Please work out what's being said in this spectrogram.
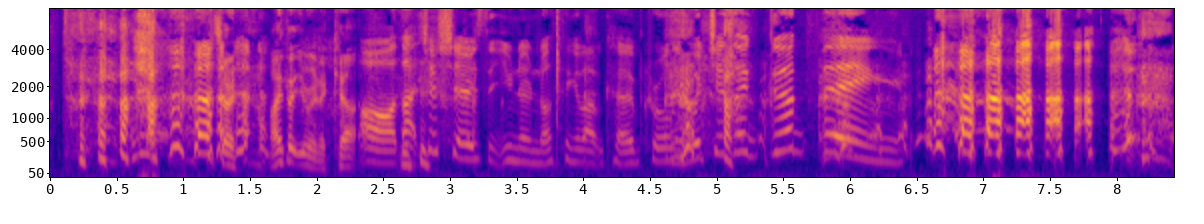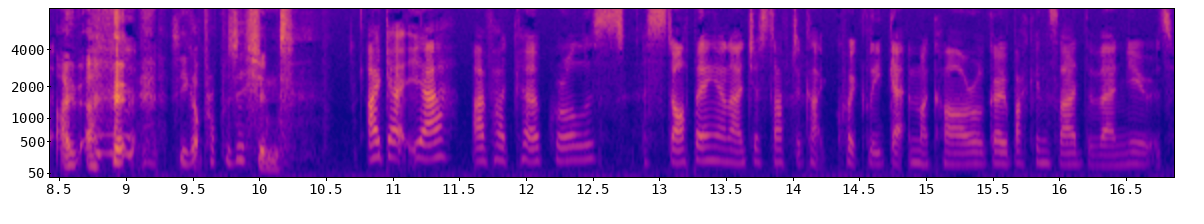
Sorry, I thought you were in a car. Oh, that just shows that you know nothing about curb crawling, which is a good thing. I, I, so you got propositioned. I get, yeah, I've had curb crawlers stopping, and I just have to like, quickly get in my car or go back inside the venue. It's,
